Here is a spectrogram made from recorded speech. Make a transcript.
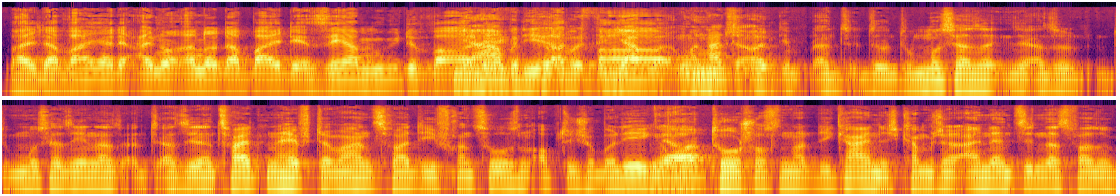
Weil da war ja der eine oder andere dabei, der sehr müde war, ja, aber, die, aber, war. ja, man hat, also, du, du musst ja, also du musst ja sehen, dass, also in der zweiten Hälfte waren zwar die Franzosen optisch überlegen, Ja. aber Torschossen hatten die keine. Ich kann mich an einen entsinnen, das war so,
